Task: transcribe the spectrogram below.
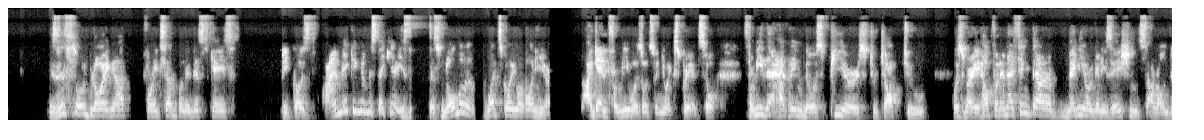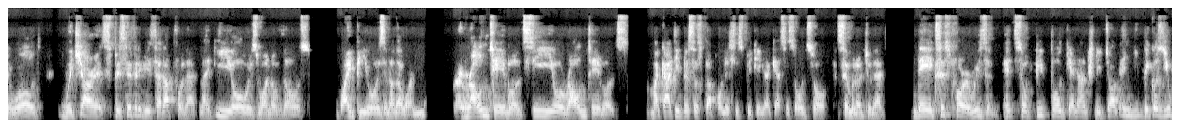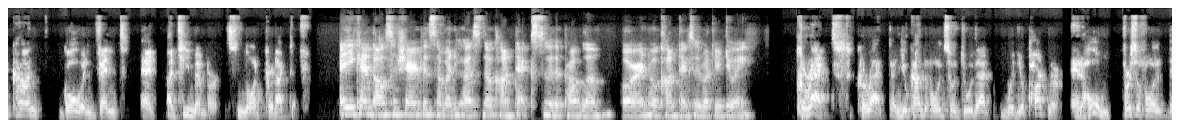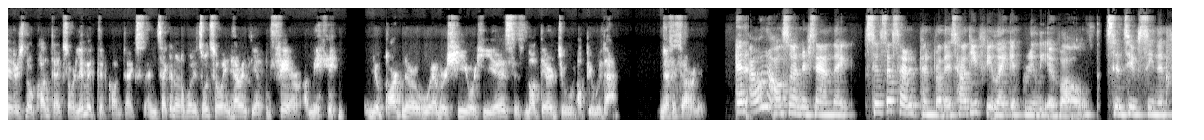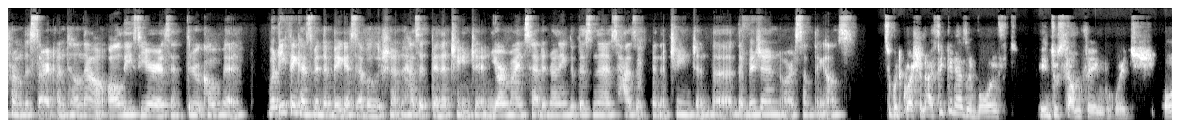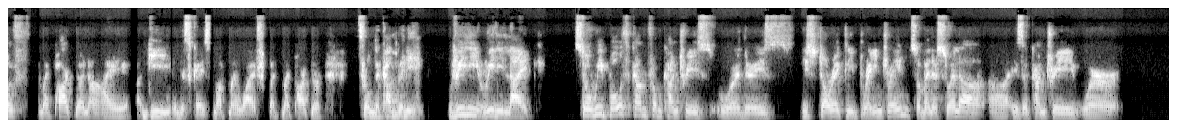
Is this all blowing up? For example, in this case, because I'm making a mistake here? Is this normal? What's going on here? Again, for me was also a new experience. So for me, that having those peers to talk to was very helpful. And I think there are many organizations around the world which are specifically set up for that. Like EO is one of those. YPO is another one roundtables, CEO roundtables. Makati Business Club, honestly speaking, I guess is also similar to that. They exist for a reason. It's so people can actually talk and because you can't go and vent at a team member. It's not productive. And you can't also share it with somebody who has no context with the problem or no context with what you're doing. Correct, correct. And you can't also do that with your partner at home. First of all, there's no context or limited context. And second of all, it's also inherently unfair. I mean, your partner, whoever she or he is, is not there to help you with that necessarily. And I want to also understand, like, since the start of Penbrothers, how do you feel like it really evolved since you've seen it from the start until now, all these years and through COVID? What do you think has been the biggest evolution? Has it been a change in your mindset in running the business? Has it been a change in the, the vision or something else? It's a good question. I think it has evolved into something which both my partner and I, Guy in this case, not my wife, but my partner from the company, really, really like. So we both come from countries where there is historically brain drain. So Venezuela uh, is a country where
